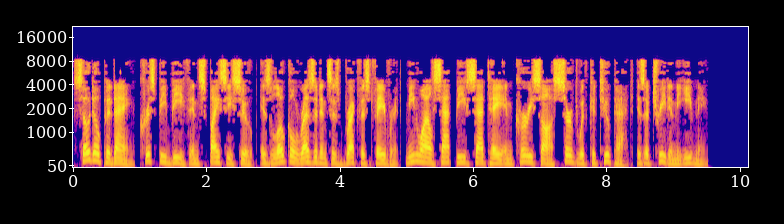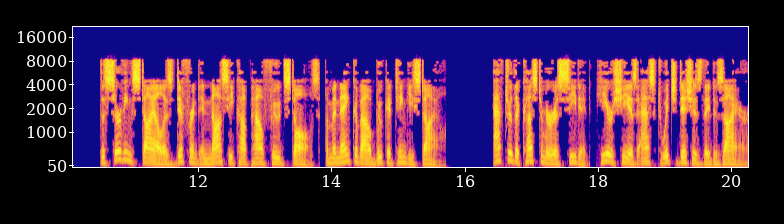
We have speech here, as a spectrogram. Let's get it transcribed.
Soto Padang crispy beef in spicy soup is local residents' breakfast favorite, meanwhile sat beef satay in curry sauce served with ketupat is a treat in the evening. The serving style is different in Nasi Kapau food stalls, a Minangkabau Bukittinggi style. After the customer is seated, he or she is asked which dishes they desire.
